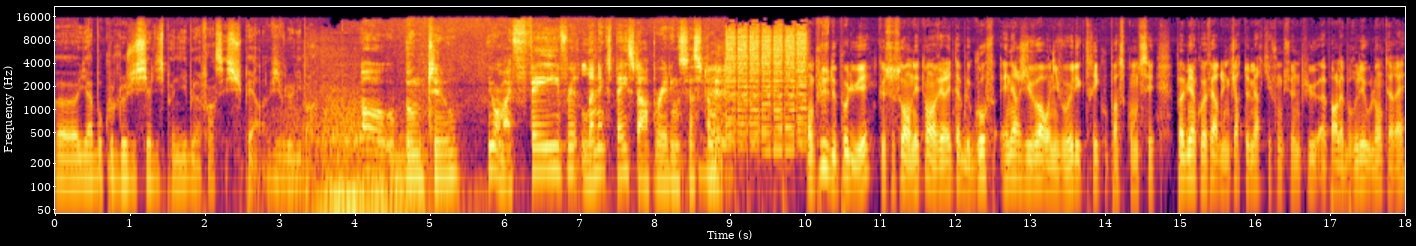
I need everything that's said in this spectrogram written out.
Euh, Il y a beaucoup de logiciels disponibles. Enfin, c'est super. Vive le libre. Oh, Ubuntu. You are my favorite Linux based operating system. En plus de polluer, que ce soit en étant un véritable gouffre énergivore au niveau électrique ou parce qu'on ne sait pas bien quoi faire d'une carte mère qui fonctionne plus à part la brûler ou l'enterrer,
